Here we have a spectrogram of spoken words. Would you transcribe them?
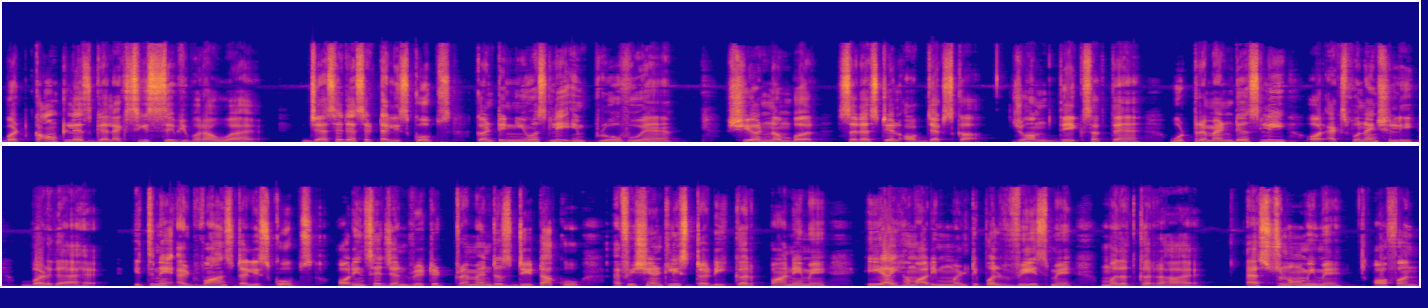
बट काउंटलेस गैलेक्सीज से भी भरा हुआ है। जैसे जैसे टेलीस्कोप्स कंटिन्यूसली इम्प्रूव हुए हैं शेयर नंबर सेलेस्टियल ऑब्जेक्ट्स का जो हम देख सकते हैं, वो ट्रेमेंडसली और एक्सपोनेंशियली बढ़ गया है। इतने एडवांस टेलीस्कोप्स और इनसे जनरेटेड ट्रेमेंडस डेटा को एफिशिएंटली स्टडी कर पाने में एआई हमारी मल्टीपल वेज में मदद कर रहा है। एस्ट्रोनॉमी में ऑफन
